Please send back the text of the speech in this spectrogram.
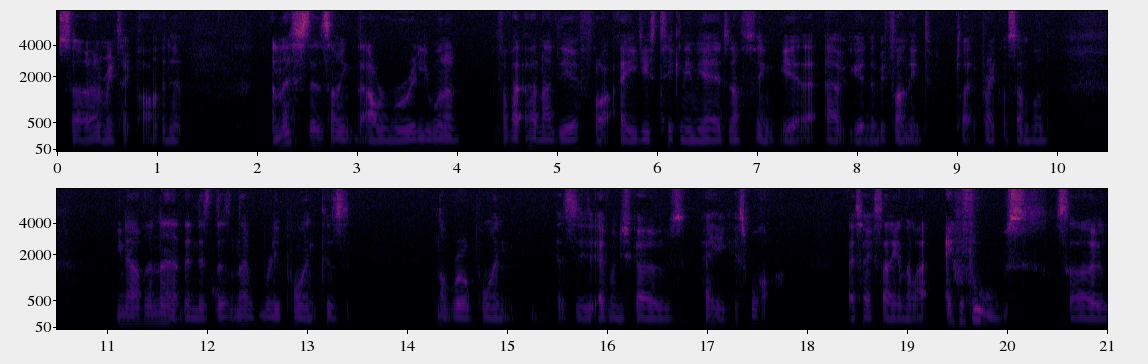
so I don't really take part in it. Unless there's something that I really want to. If I've had an idea for like ages ticking in my head, and I think, yeah, that would be good, it'd be funny to play a prank on someone you know, other than that, then there's there's no really point because not real point. It's, everyone just goes, "Hey, guess what?" They say something and they're like, "April Fools." So,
